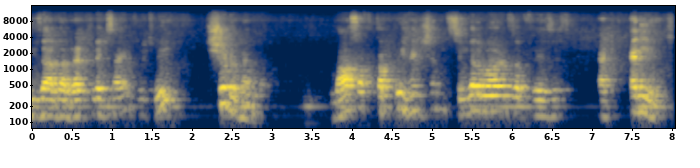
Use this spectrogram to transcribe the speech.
These are the red flag signs which we should remember. Loss of comprehension, single words or phrases at any age.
